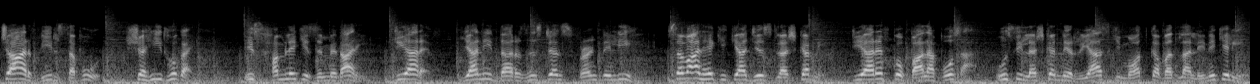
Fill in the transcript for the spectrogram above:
चार वीर सपूत शहीद हो गए। इस हमले की ज़िम्मेदारी टीआरएफ यानी द रेजिस्टेंस फ्रंट ने ली है। सवाल है कि क्या जिस लश्कर ने टीआरएफ को पाला पोसा, उसी लश्कर ने रियाज की मौत का बदला लेने के लिए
